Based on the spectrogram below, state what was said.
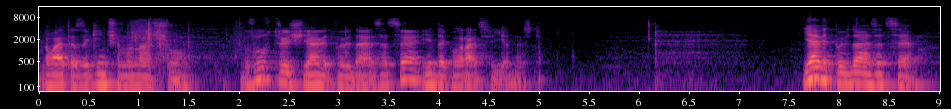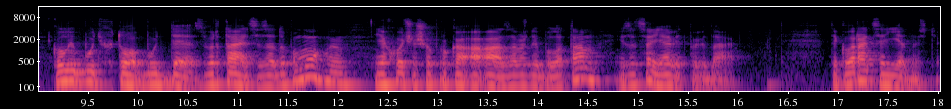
Давайте закінчимо нашу зустріч. Я відповідаю за це і декларацію єдності. Я відповідаю за це. Коли будь-хто будь-де звертається за допомогою, я хочу, щоб рука АА завжди була там, і за це я відповідаю. Декларація єдності.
